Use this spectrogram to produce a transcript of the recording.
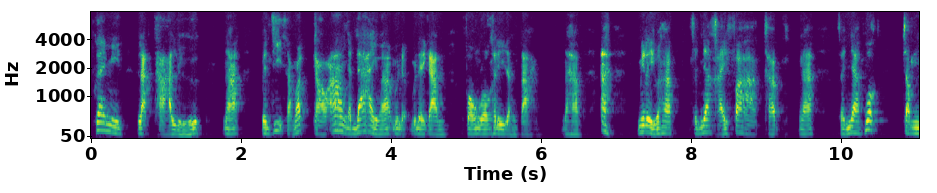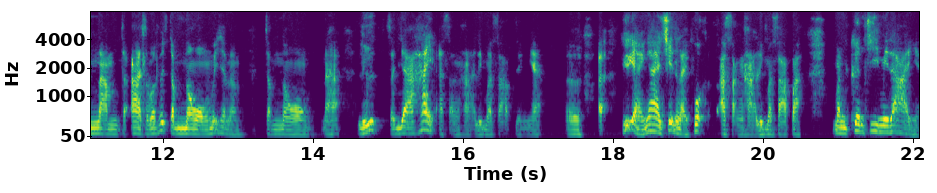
เพื่อให้มีหลักฐานหรือนะเป็นที่สามารถกล่าวอ้างกันได้นะในการฟ้องร้องคดีต่างๆนะครับอะ มีอะไรอีกไหมครับ สัญญาขายฝากครับนะสัญญาพวกจำนำอ่าสมมติเป็นจำนองไม่ใช่จำนำจำนองนะฮะหรือสัญญาให้อสังหาริมทรัพย์อย่างเงี้ยเออคืออย่างง่ายเช่นอะไรพวกอสังหาริมทรัพย์อะมันเคลื่อนที่ไม่ได้ไง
